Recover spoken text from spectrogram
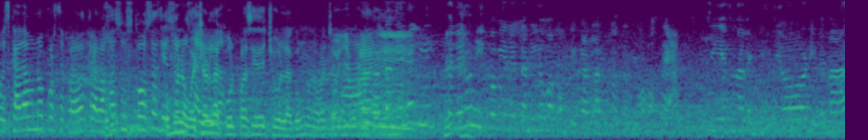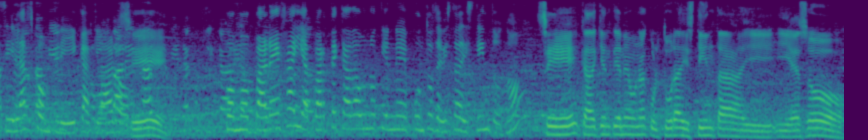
pues cada uno por separado trabaja sus cosas y eso ¿Cómo le voy a echar la culpa así de chula? ¿Cómo le voy a echar Oye, la culpa? Pero también el tener un hijo viene también luego a complicar las cosas, ¿no? O sea, sí es una bendición y demás. Sí, las también complica, como claro. pareja Sí. Como pareja y aparte cada uno tiene puntos de vista distintos, ¿no? Sí, cada quien tiene una cultura distinta y, y eso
